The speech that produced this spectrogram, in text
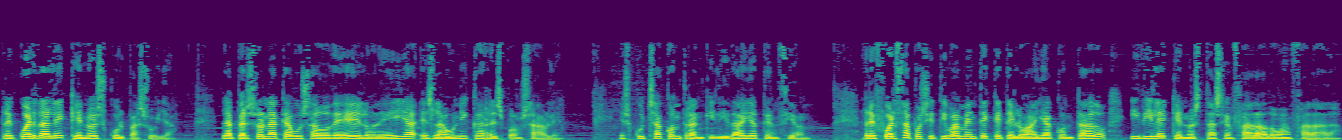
Recuérdale que no es culpa suya. La persona que ha abusado de él o de ella es la única responsable. Escucha con tranquilidad y atención. Refuerza positivamente que te lo haya contado y dile que no estás enfadado o enfadada.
